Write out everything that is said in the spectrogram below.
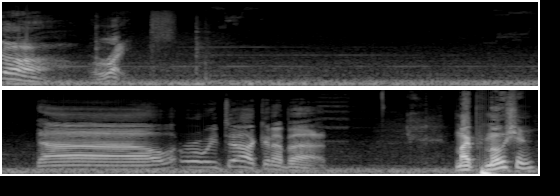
Ah, right. Uh, what were we talking about? My promotion.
